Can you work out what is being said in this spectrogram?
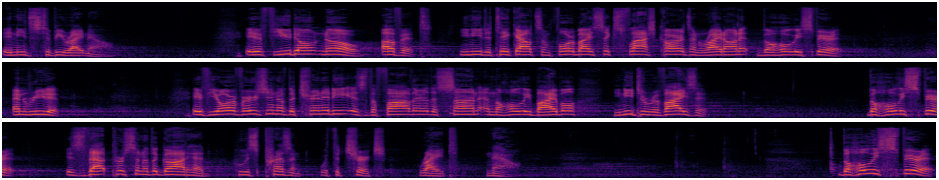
it needs to be right now. If you don't know of it, you need to take out some 4 by 6 flashcards and write on it the Holy Spirit and read it. If your version of the Trinity is the Father, the Son, and the Holy Bible, you need to revise it. The Holy Spirit is that person of the Godhead who is present with the church right now. The Holy Spirit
